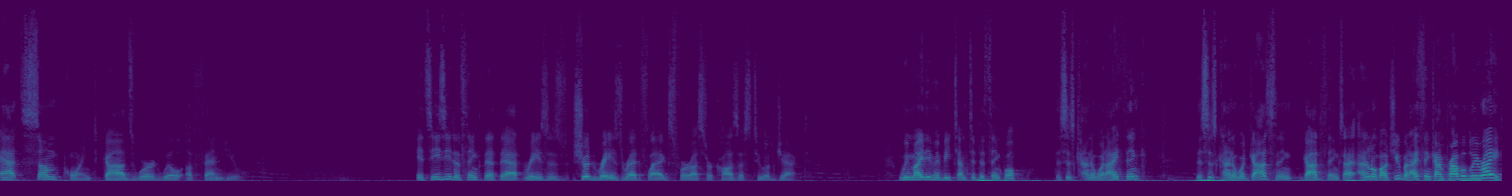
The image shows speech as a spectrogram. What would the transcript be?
At some point, God's word will offend you. It's easy to think that that raises, should raise red flags for us or cause us to object. We might even be tempted to think, well, this is kind of what I think. This is kind of what God's think, God thinks. I, I don't know about you, but I think I'm probably right.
